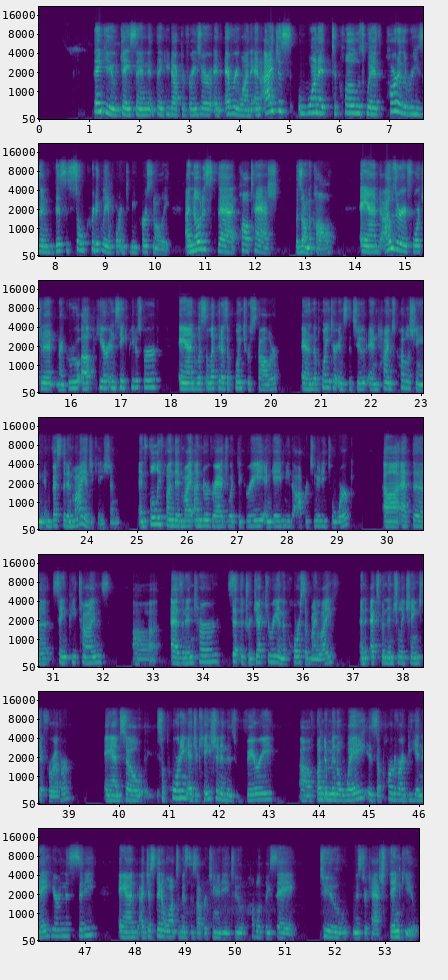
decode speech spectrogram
Thank you, Jason. Thank you, Dr. Frazer and everyone. And I just wanted to close with part of the reason this is so critically important to me personally. I noticed that Paul Tash was on the call and I was very fortunate and I grew up here in St. Petersburg and was selected as a Poynter Scholar. And the Poynter Institute and Times Publishing invested in my education and fully funded my undergraduate degree and gave me the opportunity to work uh, at the St. Pete Times uh, as an intern, set the trajectory and the course of my life, and exponentially changed it forever. And so, supporting education in this very uh, fundamental way is a part of our DNA here in this city. And I just didn't want to miss this opportunity to publicly say to Mr. Tash, thank you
